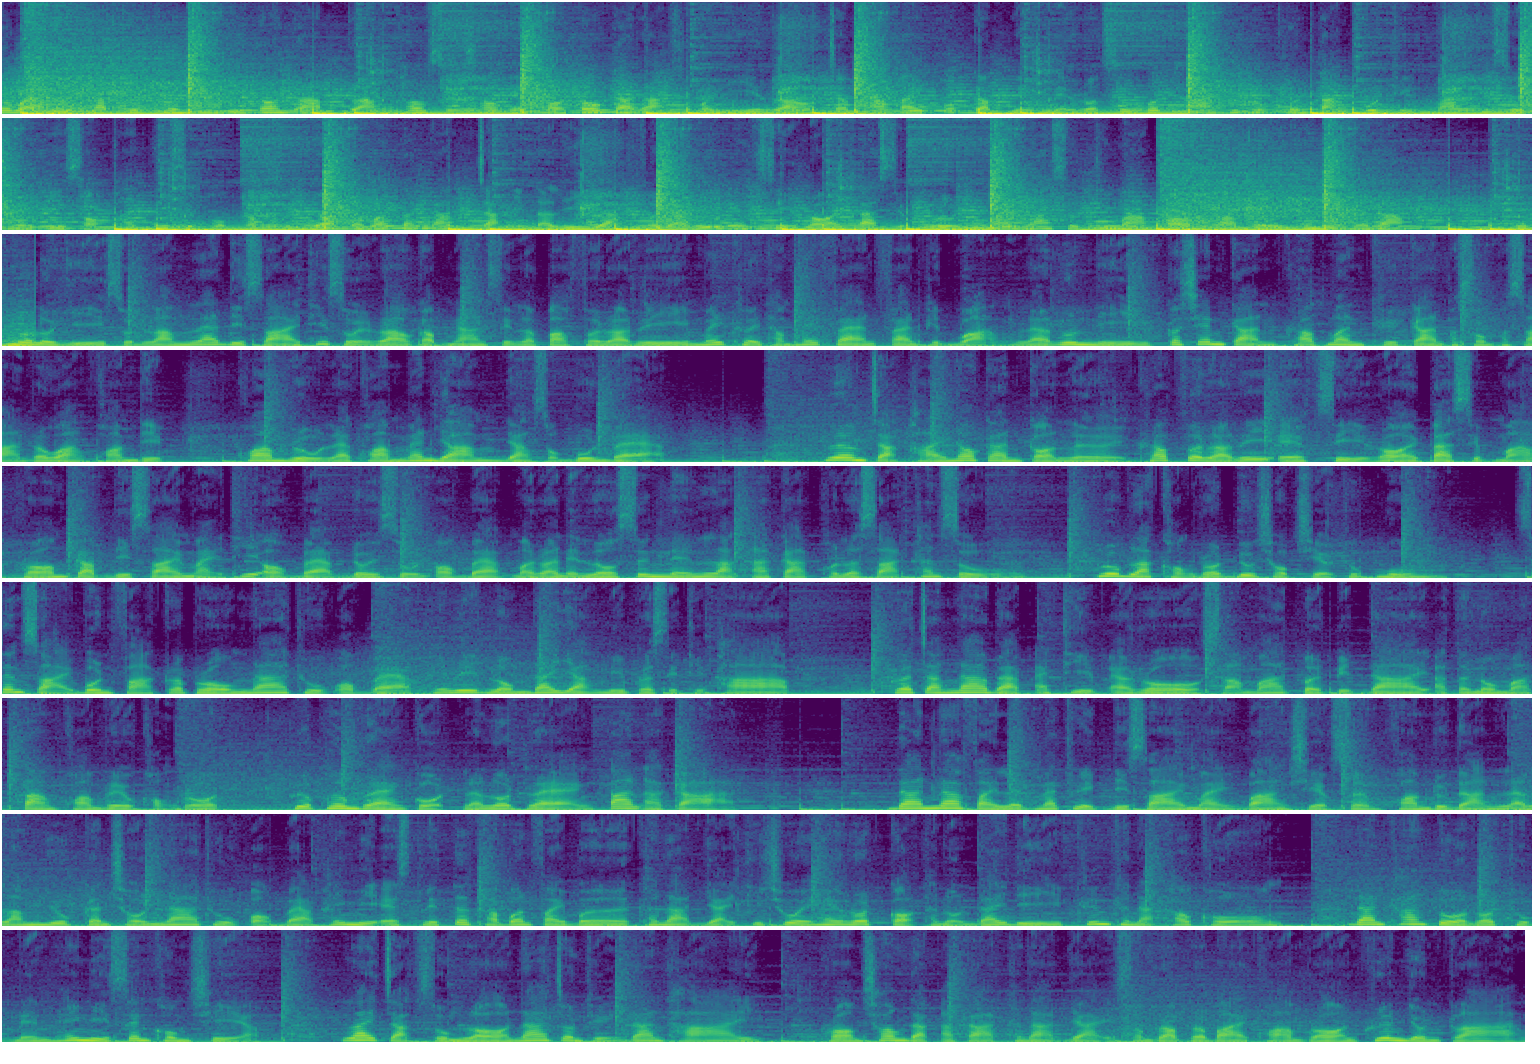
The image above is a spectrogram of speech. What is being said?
สวัสดีครับทุกคนยินดีต้อนรับกลับเข้าสู่ช่อง F Auto Garage วันนี้เราจะพาไปพบกับหนึ่งในรถซูเปอร์คาร์ที่ทุกคนต่างพูดถึงมากที่สุดในปี 2026 กับสุดยอดนวัตกรรมจากอิตาลีอย่าง Ferrari F480 รุ่นใหม่ล่าสุดที่มาพร้อมความเร็วที่เหนือระดับ เทคโนโลยีสุดล้ำและดีไซน์ที่สวยราวกับงานศิลปะเฟอร์รารีไม่เคยทำให้แฟนแฟนๆผิดหวัง และรุ่นนี้ก็เช่นกันครับมันคือการผสมผสานระหว่างความดิบ ความหรูและความแม่นยำอย่างสมบูรณ์แบบ เริ่มจากภายนอกกันก่อนเลยครับ Ferrari F480 มาพร้อมกับดีไซน์ใหม่ที่ออกแบบโดยศูนย์ออกแบบ Maranello ซึ่งเน้นหลักอากาศพลศาสตร์ขั้นสูง รูปลักษณ์ของรถดูโฉบเฉี่ยวทุกมุม เส้นสายบนฝากระโปรงหน้าถูกออกแบบให้รีดลมได้อย่างมีประสิทธิภาพ กระจังหน้าแบบ Active Aero สามารถเปิดปิดได้อัตโนมัติตามความเร็วของรถ เพื่อเพิ่มแรงกดและลดแรงต้านอากาศ ด้านหน้าไฟเล d แมทริกดีไซน์ใหม่บางเฉียบเสริมความดุดันและล้ำยุคกันชนหน้าถูกออกแบบให้มีเอสลิเตอร์คาร์บอนไฟเบอร์ขนาดใหญ่ที่ช่วยให้รถเกาะถนนได้ดีขึ้นขณะเข้าโค้ง ด้านข้างตัวรถถูกเน้นให้มีเส้นคมเฉียบ ไล่จากซุ้มล้อหน้าจนถึงด้านท้าย พร้อมช่องดักอากาศขนาดใหญ่สำหรับระบายความร้อนเครื่องยนต์กลาง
